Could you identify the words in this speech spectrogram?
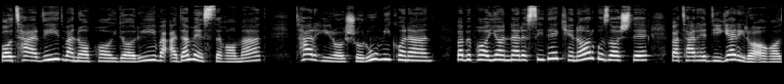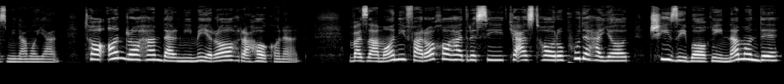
با تردید و ناپایداری و عدم استقامت طرحی را شروع می کنند و به پایان نرسیده کنار گذاشته و طرح دیگری را آغاز می نمایند تا آن را هم در نیمه راه رها کنند و زمانی فرا خواهد رسید که از تار و پود حیات چیزی باقی نمانده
